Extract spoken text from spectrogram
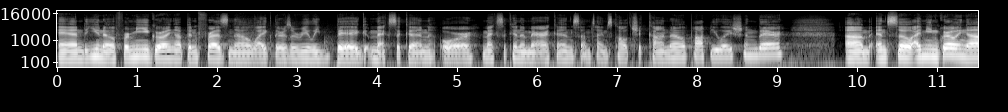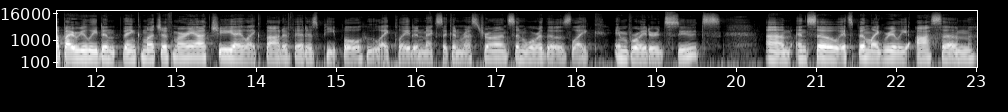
And, you know, for me growing up in Fresno, like there's a really big Mexican or Mexican American, sometimes called Chicano population there. Um, and so, I mean, growing up, I really didn't think much of mariachi. I like thought of it as people who like played in Mexican restaurants and wore those like embroidered suits. Um, and so it's been like really awesome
